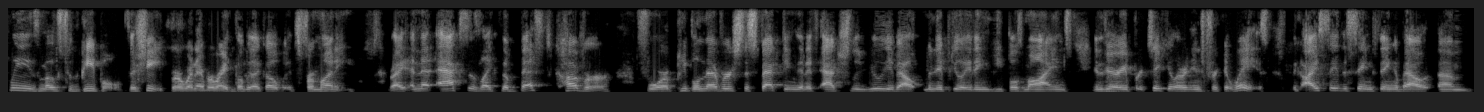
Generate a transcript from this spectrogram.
please most of the people the sheep or whatever right? They'll be like oh it's for money right? And that acts as like the best cover for people never suspecting that it's actually really about manipulating people's minds in very particular and intricate ways. Like I say the same thing about um,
